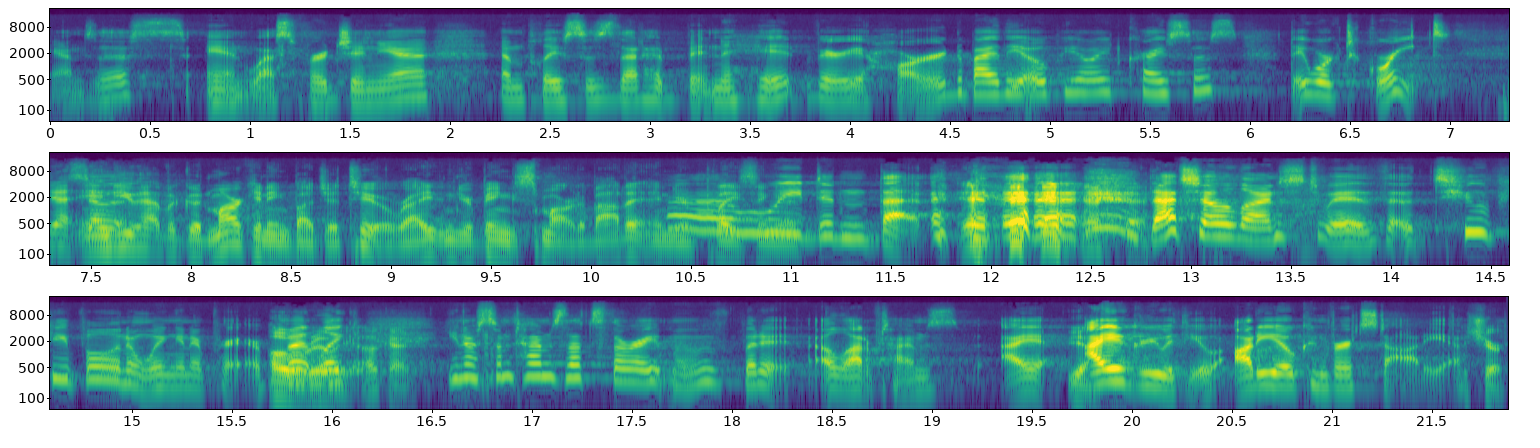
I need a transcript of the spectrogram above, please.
Kansas and West Virginia and places that had been hit very hard by the opioid crisis, they worked great. Yeah, So- and you have a good marketing budget too, right? And you're being smart about it, and you're Uh, placing we it. didn't that. that show launched with two people and a wing and a prayer. Oh, but really? like, Okay. you know, sometimes that's the right move, but it, a lot of times, I Yeah. I agree with you. Audio converts to audio. Sure.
